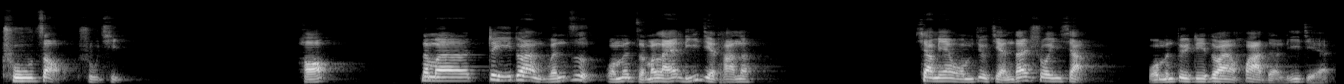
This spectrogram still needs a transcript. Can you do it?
出造书契。好，那么这一段文字我们怎么来理解它呢？下面我们就简单说一下我们对这段话的理解。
